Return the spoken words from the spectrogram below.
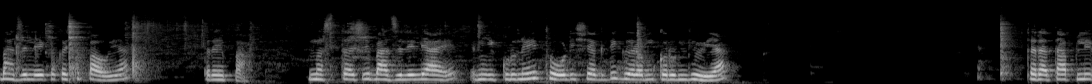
भाजली आहे का कशी पाहूया. तर हे पा मस्त अशी भाजलेली आहे. आणि इकडूनही थोडीशी अगदी गरम करून घेऊया. तर आता आपली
